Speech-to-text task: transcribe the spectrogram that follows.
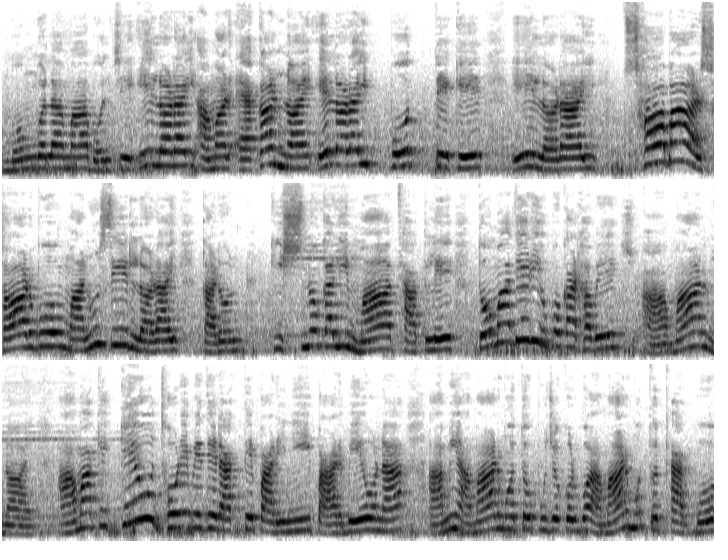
মঙ্গলা মা বলছে, এ লড়াই আমার একার নয়, এ লড়াই প্রত্যেকের, এ লড়াই সবার সর্ব মানুষের লড়াই। কারণ কৃষ্ণকালী মা থাকলে তোমাদেরই উপকার হবে, আমার নয়। আমাকে কেউ ধরে বেঁধে রাখতে পারিনি, পারবেও না। আমি আমার মতো পুজো করব, আমার মতো থাকব,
